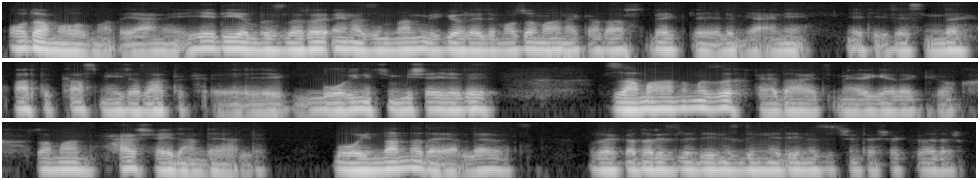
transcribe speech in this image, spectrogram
O da mı olmadı? Yani 7 yıldızları en azından bir görelim. O zamana kadar bekleyelim. Yani neticesinde artık kasmayacağız. Artık eee, bu oyun için bir şeyleri zamanımızı feda etmeye gerek yok. Zaman her şeyden değerli. Bu oyundan da değerli evet. Buraya kadar izlediğiniz, dinlediğiniz için teşekkür ederim.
